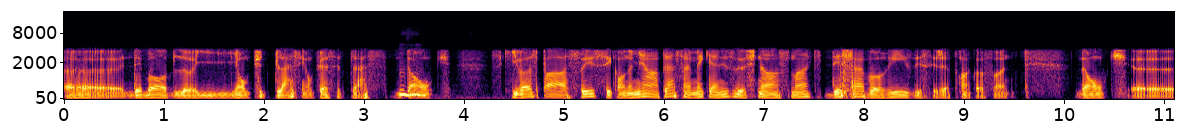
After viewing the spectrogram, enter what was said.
euh, débordent. Là. Ils n'ont plus de place, ils n'ont plus assez de place. Mhm. Donc, ce qui va se passer, c'est qu'on a mis en place un mécanisme de financement qui défavorise les cégeps francophones. Donc, euh,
